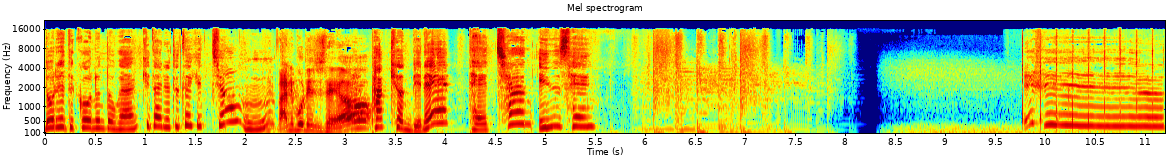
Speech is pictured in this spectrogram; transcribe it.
노래 듣고 오는 동안 기다려도 되겠죠? 음. 네, 많이 보내주세요. 박현빈의 대찬 인생. 에흐.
